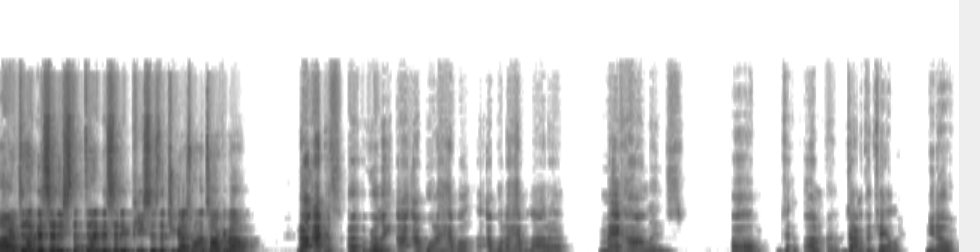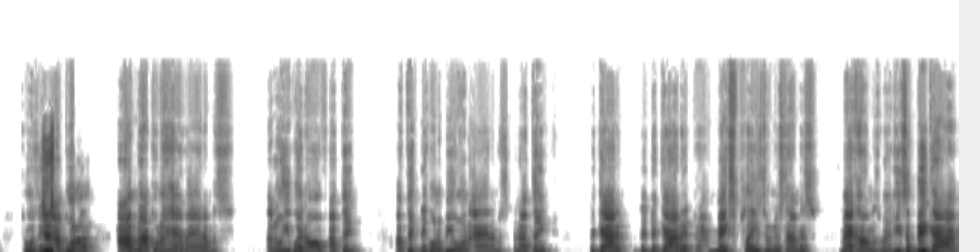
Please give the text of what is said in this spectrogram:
All right. Did I miss any? Did I miss any pieces that you guys want to talk about? No, I just uh, really. I, am going to have a. I'm going to have a lot of Mack Hollins, um, uh, Jonathan Taylor. You know, towards the just, end. I'm gonna. I'm not going to have Adams. I know he went off. I think. I think they're going to be on Adams, and I think the guy that the, the guy that makes plays during this time is Mack Hollins, man. He's a big guy.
